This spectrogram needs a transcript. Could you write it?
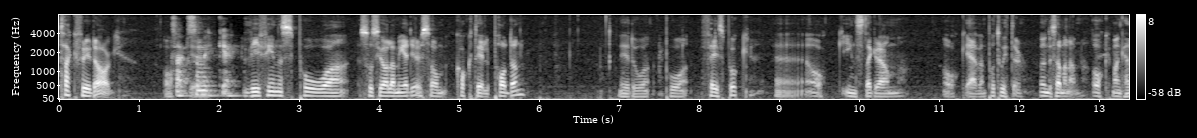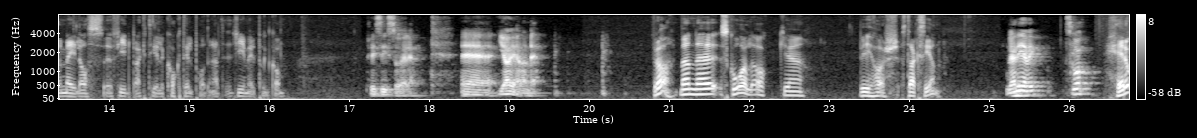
tack för idag. Och tack så mycket. Vi finns på sociala medier som Cocktailpodden. Det är då på Facebook och Instagram och även på Twitter under samma namn. Och man kan mejla oss feedback till cocktailpodden.gmail.com. Precis så är det. Eh, gör gärna det. Bra, men eh, skål och eh, vi hörs strax igen. Ja, det gör vi. Skål! Hej då!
